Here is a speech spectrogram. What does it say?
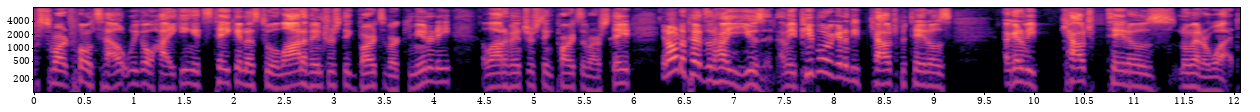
smartphones out, we go hiking. It's taken us to a lot of interesting parts of our community, a lot of interesting parts of our state. It all depends on how you use it. I mean, people are going to be couch potatoes, are going to be couch potatoes no matter what.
